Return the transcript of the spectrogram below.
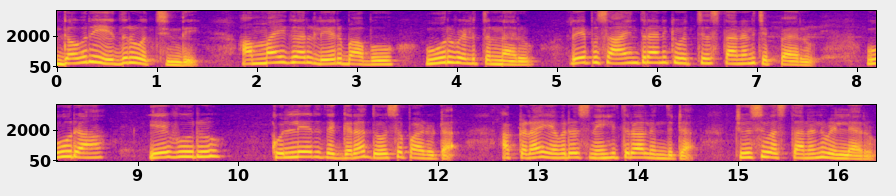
గౌరి ఎదురు వచ్చింది. అమ్మాయి గారు లేరు బాబు ఊరు వెళుతున్నారు. రేపు సాయంత్రానికి వచ్చేస్తానని చెప్పారు. ఊరా? ఏ ఊరు? కొల్లేరు దగ్గర దోసపాడుట. అక్కడ ఎవరో స్నేహితురాలుందుట. చూసి వస్తానని వెళ్ళారు.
